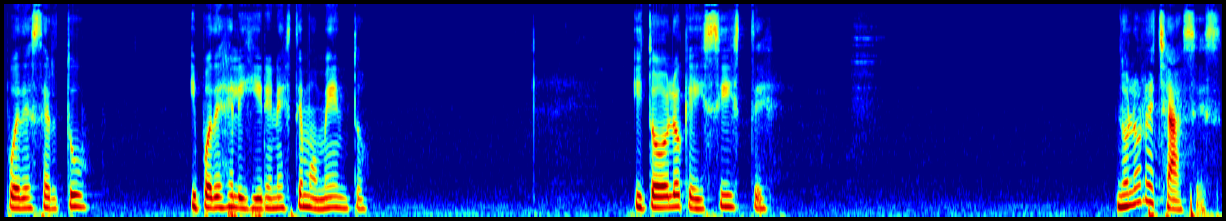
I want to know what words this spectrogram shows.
puedes ser tú y puedes elegir en este momento. Y todo lo que hiciste No lo rechaces,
